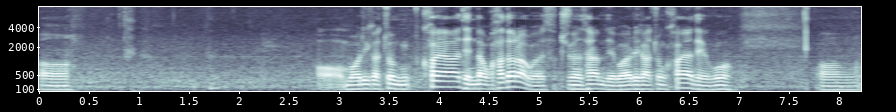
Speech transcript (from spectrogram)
어, 어 머리가 좀 커야 된다고 하더라고요. 주변 사람들이 머리가 좀 커야 되고 어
